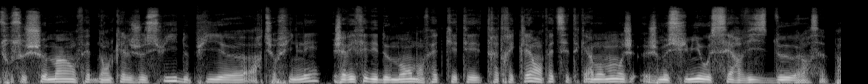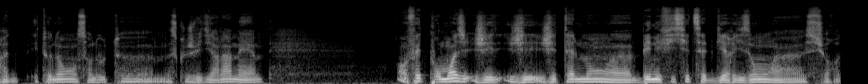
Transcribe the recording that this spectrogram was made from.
sur ce chemin en fait dans lequel je suis depuis euh, Arthur Finlay, j'avais fait des demandes en fait qui étaient très très claires. En fait, c'était qu'à un moment où je, me suis mis au service d'eux. Alors ça paraît étonnant sans doute euh, ce que je vais dire là, mais en fait pour moi j'ai tellement bénéficié de cette guérison sur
